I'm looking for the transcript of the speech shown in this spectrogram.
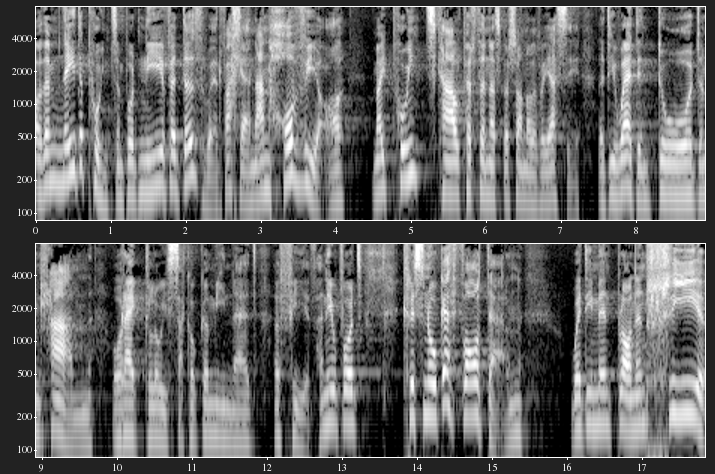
oedd e'n wneud y pwynt yn bod ni fedyddwyr, falle, yn anhofio Mae pwynt cael perthynas bersonol efo Iesu ydy wedyn dod yn rhan o'r eglwys ac o gymuned y ffydd. Hynny yw bod Cresnogaeth fodern wedi mynd bron yn rhy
